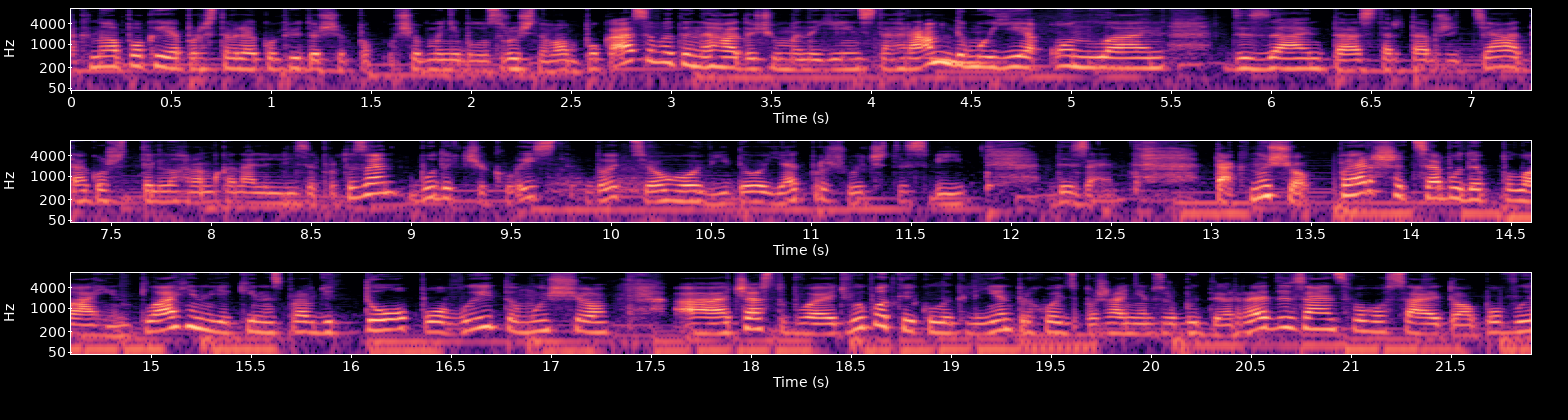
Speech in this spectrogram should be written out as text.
Так, ну а поки я проставляю комп'ютер, щоб, щоб мені було зручно вам показувати. Нагадую, що в мене є інстаграм, де моє онлайн дизайн та стартап життя. А також в телеграм-каналі Ліза про дизайн буде чек-лист до цього відео, як пришвидшити свій дизайн. Так, ну що, перше, це буде плагін. Плагін, який насправді топовий, тому що а, часто бувають випадки, коли клієнт приходить з бажанням зробити редизайн свого сайту, або ви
